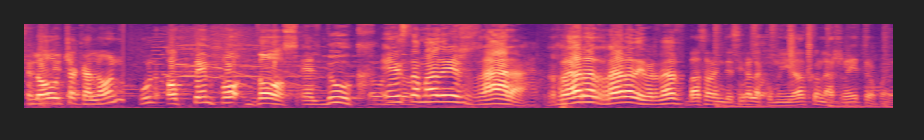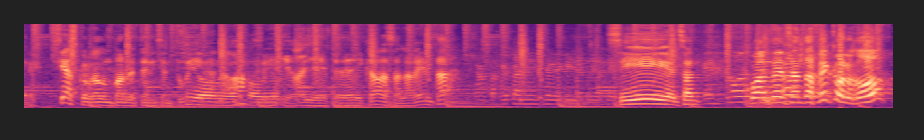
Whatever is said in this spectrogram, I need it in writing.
flow chacalón, un Optempo 2, el Duke. Esta madre es rara, rara, rara de verdad. Vas a bendecir a la comunidad con las retro, padre. Si has colgado un par de tenis en tu vida, obvio, ¿no? obvio. Sí, oye, te dedicabas a la venta. Sí, el San- cuando el Santa Fe colgó,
